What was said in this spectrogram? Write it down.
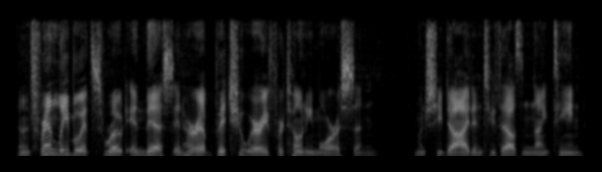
And Fran Lebowitz wrote in this in her obituary for Toni Morrison when she died in 2019.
